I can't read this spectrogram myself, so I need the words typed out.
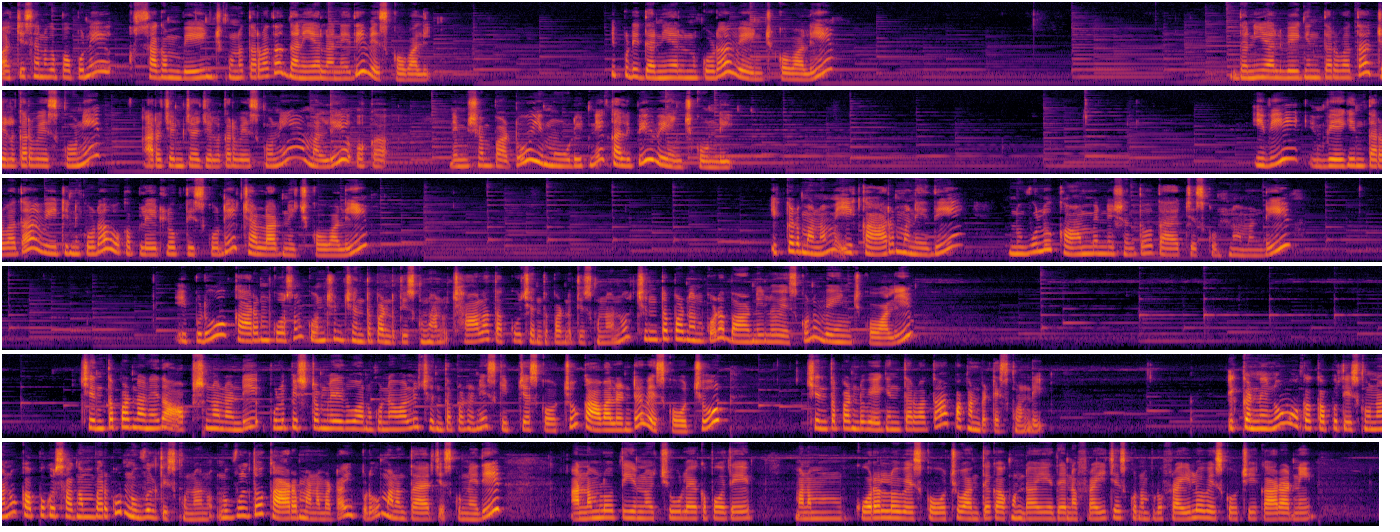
పచ్చిశనగపప్పుని సగం వేయించుకున్న తర్వాత ధనియాలు అనేది వేసుకోవాలి. ఇప్పుడు ఈ ధనియాలను కూడా వేయించుకోవాలి. ధనియాలు వేగిన తర్వాత జీలకర్ర వేసుకొని అర చెంచా జీలకర్ర వేసుకొని మళ్ళీ ఒక నిమిషం పాటు ఈ మూడింటిని కలిపి వేయించుకోండి. ఇవి వేగిన తర్వాత వీటిని కూడా ఒక ప్లేట్లోకి తీసుకొని చల్లారనిచ్చుకోవాలి. ఇక్కడ మనం ఈ కారం అనేది నువ్వులు కాంబినేషన్తో తయారు చేసుకుంటున్నామండి. ఇప్పుడు కారం కోసం కొంచెం చింతపండు తీసుకున్నాను. చాలా తక్కువ చింతపండు తీసుకున్నాను. చింతపండును కూడా బాండీలో వేసుకొని వేయించుకోవాలి. చింతపండు అనేది ఆప్షనల్ అండి. పులుపు ఇష్టం లేదు అనుకునే వాళ్ళు చింతపండుని స్కిప్ చేసుకోవచ్చు. కావాలంటే వేసుకోవచ్చు. చింతపండు వేగిన తర్వాత పక్కన పెట్టేసుకోండి. ఇక్కడ నేను ఒక కప్పు తీసుకున్నాను. కప్పుకు సగం వరకు నువ్వులు తీసుకున్నాను. నువ్వులతో కారం అనమాట ఇప్పుడు మనం తయారు చేసుకునేది అన్నంలో తినొచ్చు లేకపోతే మనం కూరల్లో వేసుకోవచ్చు. అంతేకాకుండా ఏదైనా ఫ్రై చేసుకున్నప్పుడు ఫ్రైలో వేసుకోవచ్చు ఈ కారాన్ని.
